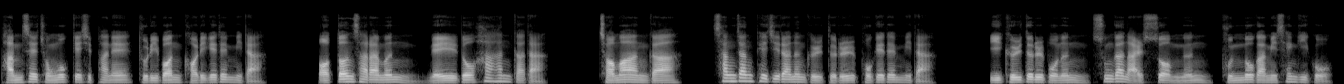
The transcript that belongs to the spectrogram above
밤새 종목 게시판에 두리번 거리게 됩니다. 어떤 사람은 내일도 하한가다. 점하한가 상장 폐지라는 글들을 보게 됩니다. 이 글들을 보는 순간 알 수 없는 분노감이 생기고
